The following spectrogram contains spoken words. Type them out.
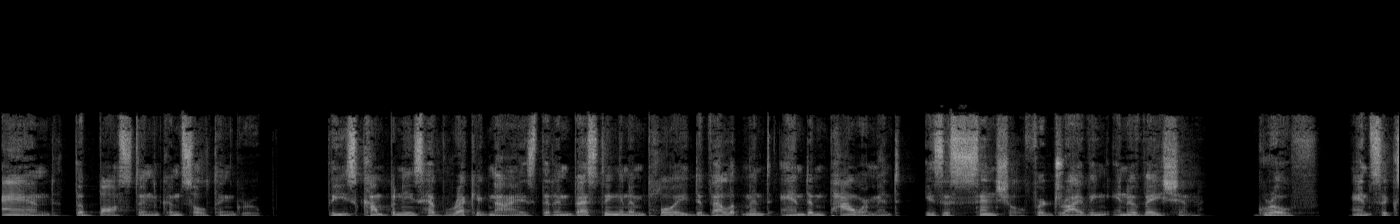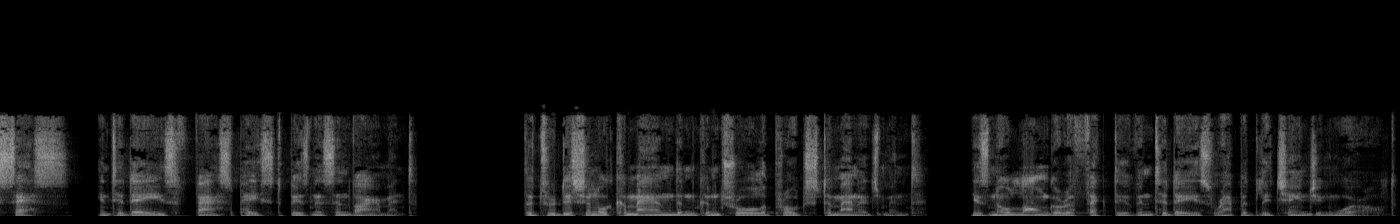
and the Boston Consulting Group. These companies have recognized that investing in employee development and empowerment is essential for driving innovation, growth, and success in today's fast paced business environment. The traditional command and control approach to management is no longer effective in today's rapidly changing world.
